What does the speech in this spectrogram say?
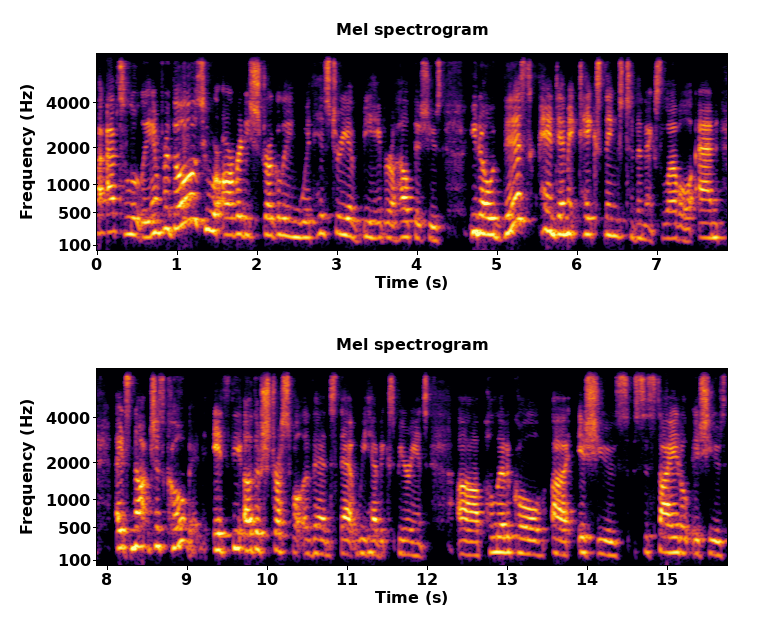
Absolutely. And for those who are already struggling with history of behavioral health issues, you know, this pandemic takes things to the next level. And it's not just COVID, it's the other stressful events that we have experienced uh, political uh, issues, societal issues.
